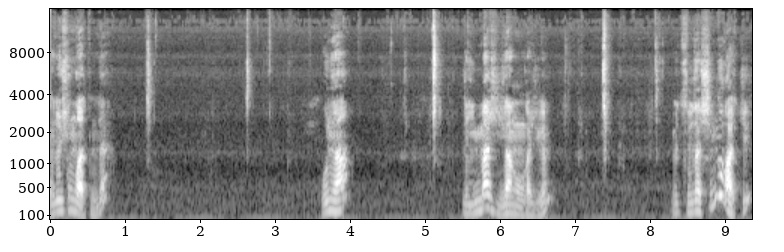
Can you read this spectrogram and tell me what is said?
8시인 것 같은데? 오냐? 내 입맛이 이상한 건가 지금? 왜 둘 다 쉰 것 같지?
